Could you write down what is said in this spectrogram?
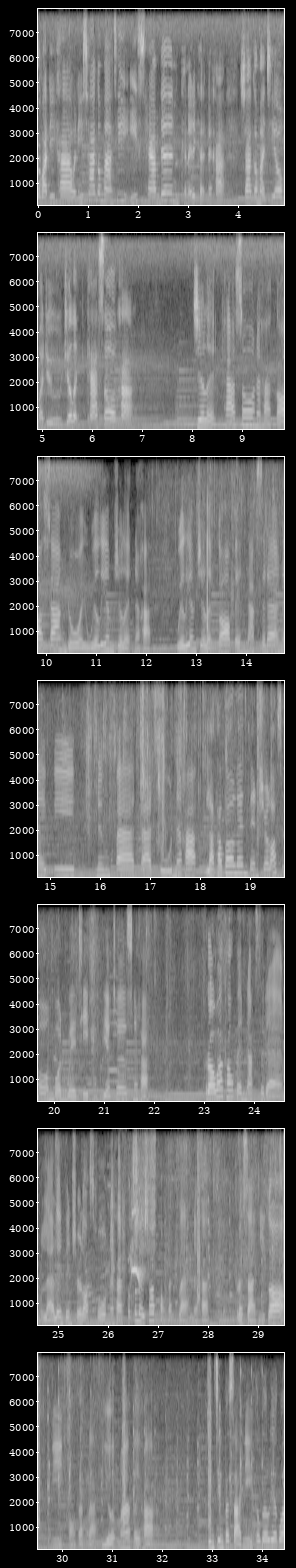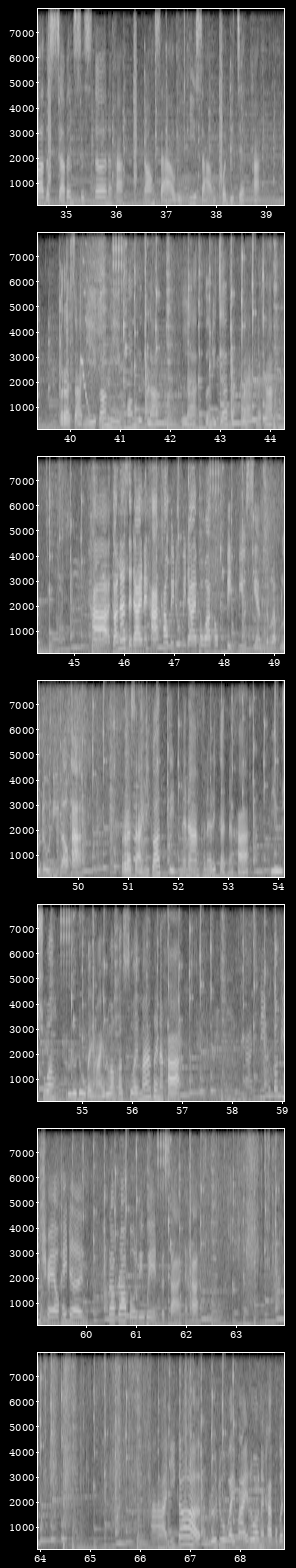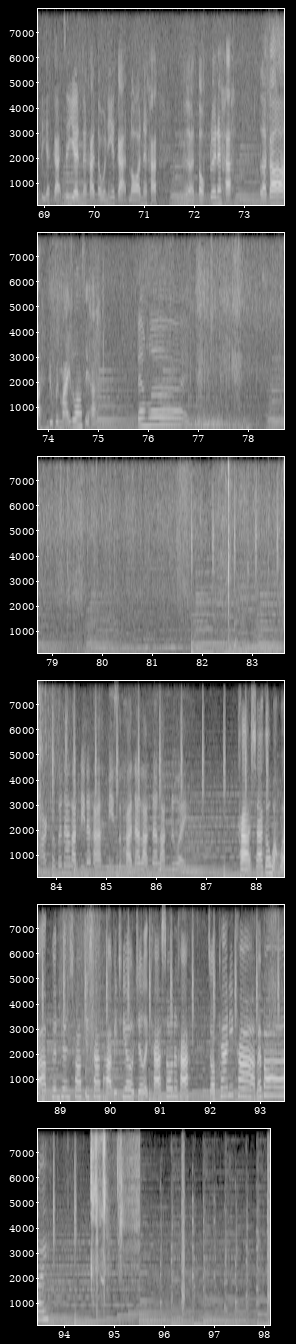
สวัสดีค่ะ วันนี้ชาก็มาที่ East Hampton Connecticut นะคะ ชาก็มาเที่ยวมาดู Gillett Castle ค่ะ Gillett Castle นะคะ ก็สร้างโดย William Gillett นะคะ William Gillett ก็เป็นนักแสดงในปี 1880 นะคะ และเขาก็เล่นเป็น Sherlock Holmes บนเวทีของ Theaters นะคะ เพราะว่าเขาเป็นนักแสดงและเล่นเป็น Sherlock Holmes นะคะ เขาก็เลยชอบของแปลกๆนะคะ ปราสาทนี้ก็ มีของแปลกๆเยอะมากเลยค่ะ จริงๆ ปราสาทนี้เขาก็เรียกว่า the seven sister นะคะ น้องสาวหรือพี่สาวคนที่ 7 ค่ะ ปราสาทนี้ก็มีห้องลึกลับ และเฟอร์นิเจอร์แปลกๆนะคะค่ะก็น่าเสียดายนะคะ เข้าไปดูไม่ได้เพราะว่าเขาปิดมิวเซียมสำหรับฤดูนี้แล้วค่ะ ปราสาทนี้ก็ติดแม่น้ำคานาริกัตนะคะ วิวช่วงฤดูใบไม้ร่วงก็สวยมากเลยนะคะค่ะที่นี่เขาก็ มีเทรลให้เดินรอบๆบริเวณปราสาทนะคะ ค่ะนี่ก็ฤดูใบไม้ร่วงนะคะ ปกติอากาศจะเย็นนะคะ แต่วันนี้อากาศร้อนนะคะ เหงื่อตกด้วยนะคะ แล้วก็ดูใบไม้ร่วงสิคะเต็มเลยพาร์คเขาก็น่ารักดีนะคะ มีสะพานน่ารักน่ารักด้วย ค่ะ ชาก็หวังว่าเพื่อนๆชอบที่ชาพาไปเที่ยว Gillett Castle นะคะ จบแค่นี้ค่ะ บ๊ายบาย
